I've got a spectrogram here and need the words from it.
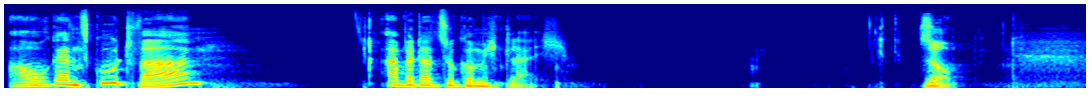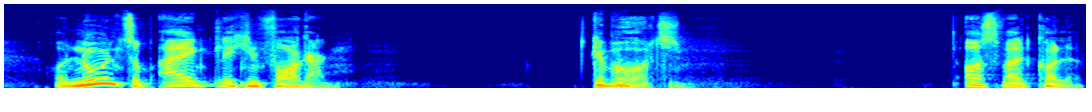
auch ganz gut war, aber dazu komme ich gleich. So, und nun zum eigentlichen Vorgang. Geburt. Oswald Kolle.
